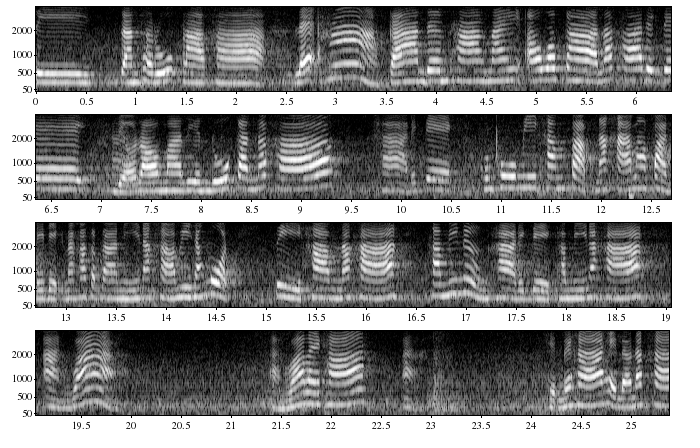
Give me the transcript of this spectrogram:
4. จันทรุปราคา และ 5. การเดินทางในอวกาศนะคะเด็กๆ เดี๋ยวเรามาเรียนรู้กันนะคะ ค่ะเด็กๆ คุณครูมีคำศัพท์นะคะ มาฝากเด็กๆนะคะ สัปดาห์นี้นะคะ มีทั้งหมด 4คำนะคะคำที่ 1 ค่ะเด็กๆคำนี้นะคะ อ่านว่า อ่านว่าอะไรคะอะเห็นไหมคะ เห็นแล้วนะคะ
